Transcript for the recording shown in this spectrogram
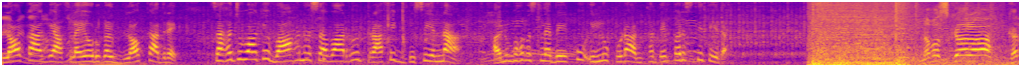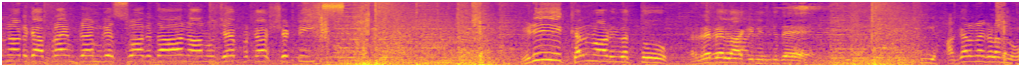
ಬ್ಲಾಕ್ ಆಗಿ, ಆ ಫ್ಲೈಓವರ್ಗಳು ಬ್ಲಾಕ್ ಆದ್ರೆ ಸಹಜವಾಗಿ ವಾಹನ ಸವಾರರು ಟ್ರಾಫಿಕ್ ಬಿಸಿಯನ್ನ ಅನುಭವಿಸಲೇಬೇಕು. ಇಲ್ಲೂ ಕೂಡ ಅಂಥದ್ದೇ ಪರಿಸ್ಥಿತಿ ಇದೆ. ನಮಸ್ಕಾರ. ಕರ್ನಾಟಕ ಪ್ರೈಮ್ ಟೈಮ್ಗೆ ಸ್ವಾಗತ. ನಾನು ಜಯಪ್ರಕಾಶ್ ಶೆಟ್ಟಿ. ಇಡೀ ಕರ್ನಾಡು ಇವತ್ತು ರೆಬೆಲ್ ಆಗಿ ನಿಂತಿದೆ. ಈ ಹಗರಣಗಳನ್ನು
